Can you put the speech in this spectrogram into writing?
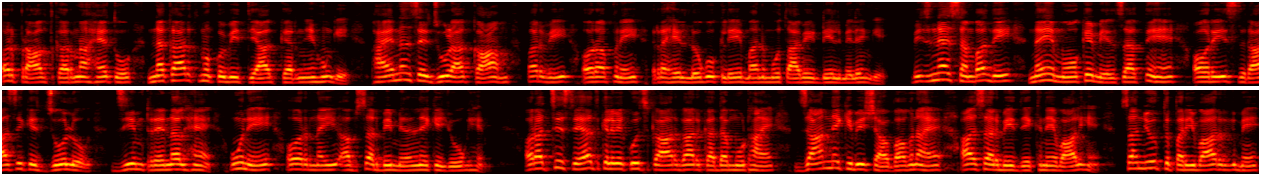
और प्राप्त करना है तो नकारात्मक को भी त्याग करने होंगे। फाइनेंस से जुड़ा काम पर भी और अपने रहे लोगों के लिए मन मुताबिक डील मिलेंगे। बिज़नेस संबंधी नए मौके मिल सकते हैं और इस राशि के जो लोग जिम ट्रेनर हैं, उन्हें और नए अवसर भी मिलने के योग हैं। और अच्छी सेहत के लिए कुछ कारगर कदम उठाएँ, जानने की भी संभावना है, असर भी देखने वाले हैं। संयुक्त परिवार में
